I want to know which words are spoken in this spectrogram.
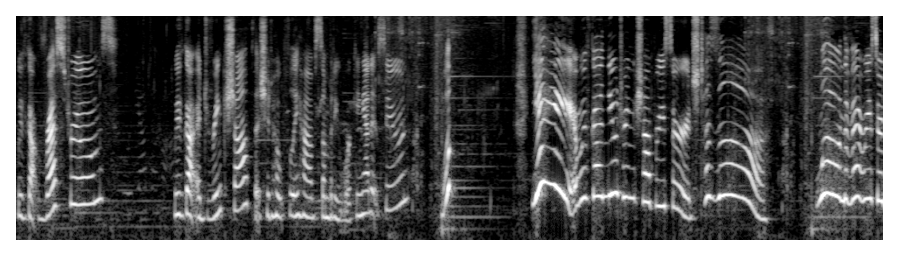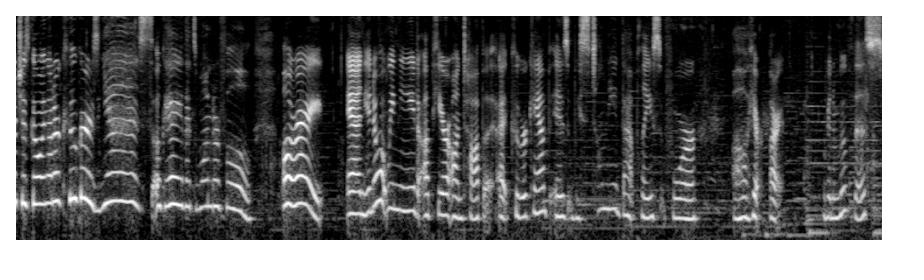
We've got restrooms. We've got a drink shop that should hopefully have somebody working at it soon. Whoop! Yay! And we've got new drink shop research. Huzzah! Whoa, and the vet research is going on our cougars. Yes! Okay, that's wonderful. All right. And you know what we need up here on top at Cougar Camp is we still need that place for... Oh, here. All right. We're going to move this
